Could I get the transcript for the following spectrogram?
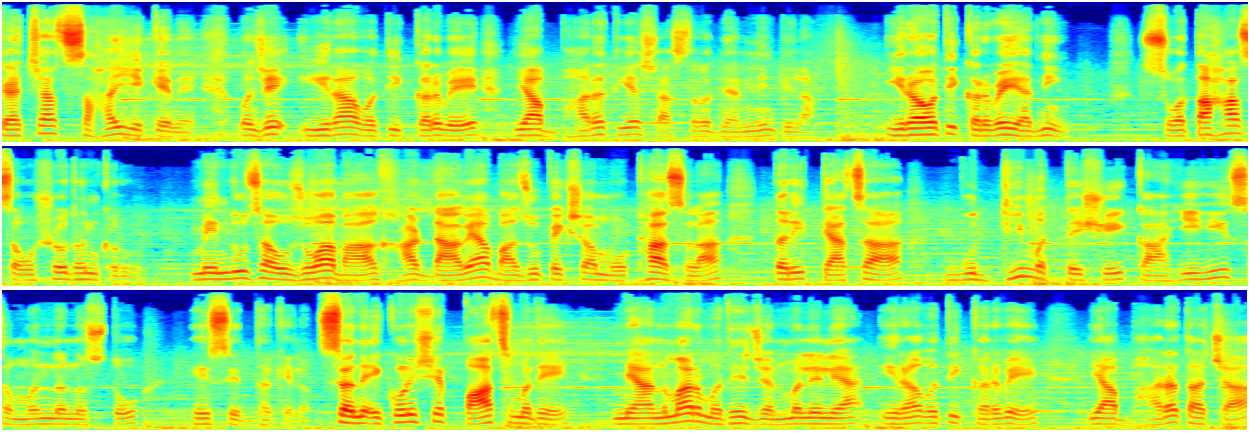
त्याच्या सहाय्यिकेने म्हणजे इरावती कर्वे या भारतीय शास्त्रज्ञांनी दिला. इरावती कर्वे यांनी स्वतः संशोधन करून मेंदूचा उजवा भाग हा डाव्या बाजूपेक्षा मोठा असला तरी त्याचा बुद्धिमत्तेशी काहीही संबंध नसतो हे सिद्ध केलं. सन एकोणीसशे पाचमध्ये म्यानमारमध्ये जन्मलेल्या इरावती कर्वे या भारताच्या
